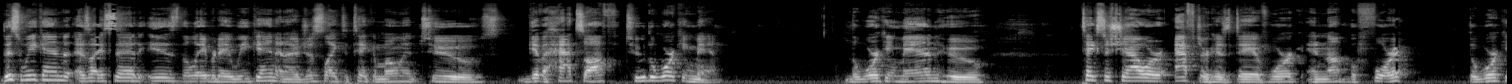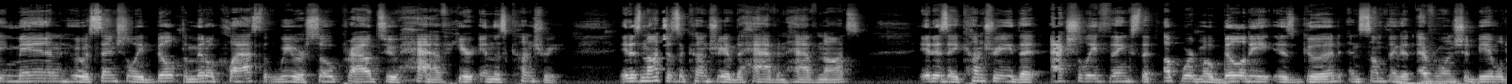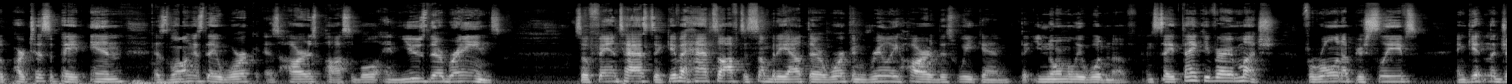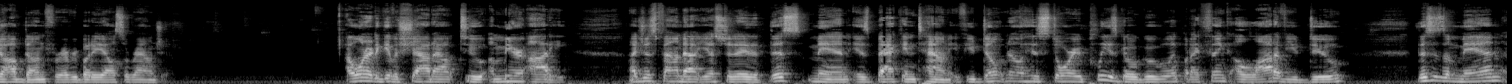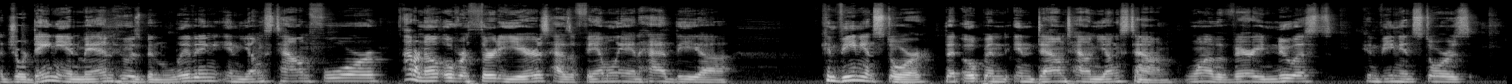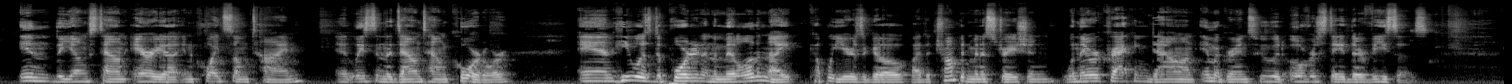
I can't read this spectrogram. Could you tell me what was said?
This weekend, as I said, is the Labor Day weekend, and I'd just like to take a moment to give a hats off to the working man. The working man who takes a shower after his day of work and not before it. The working man who essentially built the middle class that we are so proud to have here in this country. It is not just a country of the have and have nots. It is a country that actually thinks that upward mobility is good and something that everyone should be able to participate in as long as they work as hard as possible and use their brains. So fantastic. Give a hats off to somebody out there working really hard this weekend that you normally wouldn't have and say thank you very much for rolling up your sleeves and getting the job done for everybody else around you. I wanted to give a shout out to Amer Adi. I just found out yesterday that this man is back in town. If you don't know his story, please go Google it, but I think a lot of you do. This is a man, a Jordanian man, who has been living in Youngstown for, I don't know, over 30 years, has a family, and had the uh, convenience store that opened in downtown Youngstown, one of the very newest convenience stores in the Youngstown area in quite some time, at least in the downtown corridor and he was deported in the middle of the night a couple years ago by the Trump administration when they were cracking down on immigrants who had overstayed their visas.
